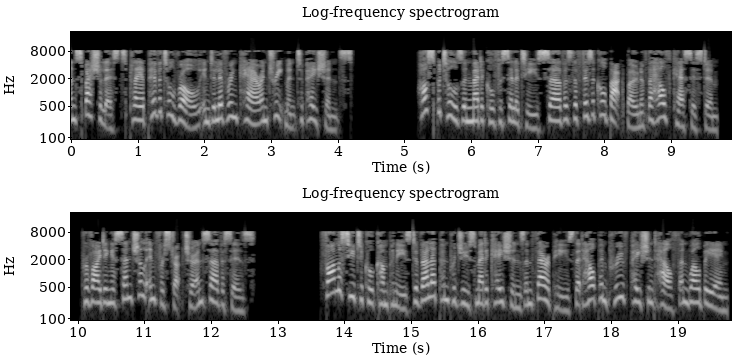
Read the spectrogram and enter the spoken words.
and specialists play a pivotal role in delivering care and treatment to patients. Hospitals and medical facilities serve as the physical backbone of the healthcare system, providing essential infrastructure and services. Pharmaceutical companies develop and produce medications and therapies that help improve patient health and well-being.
